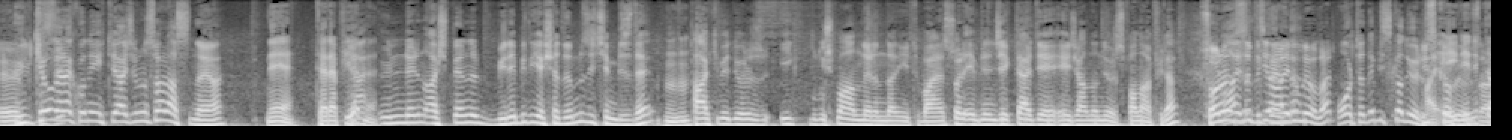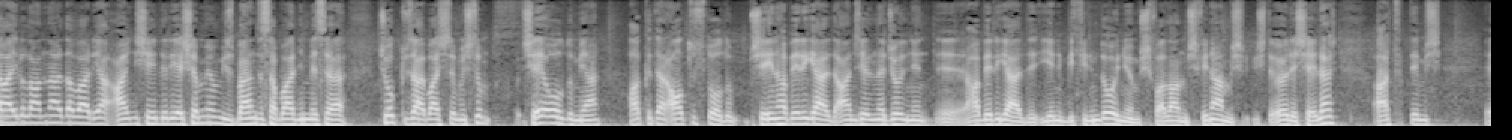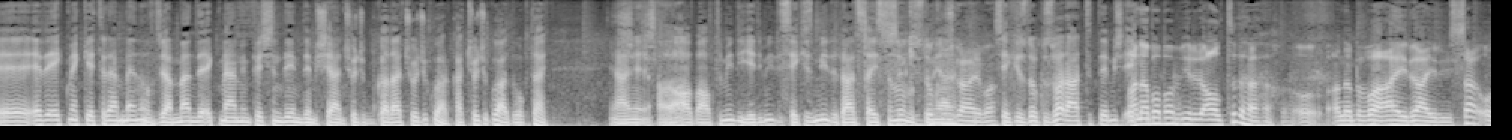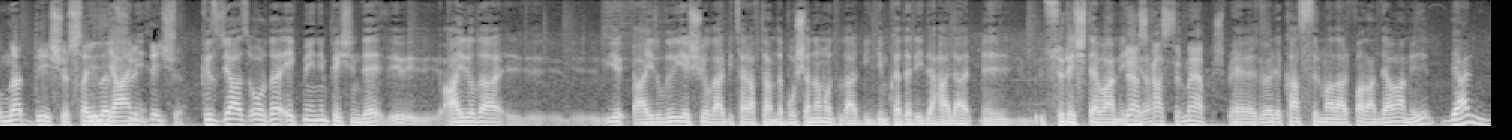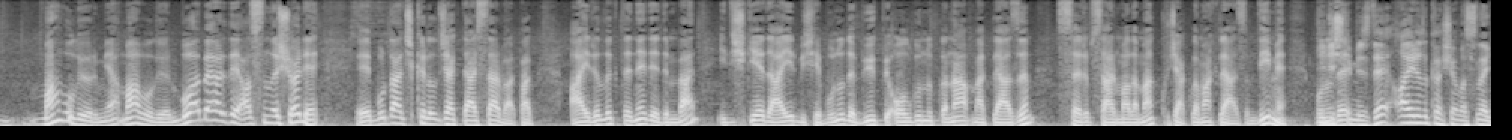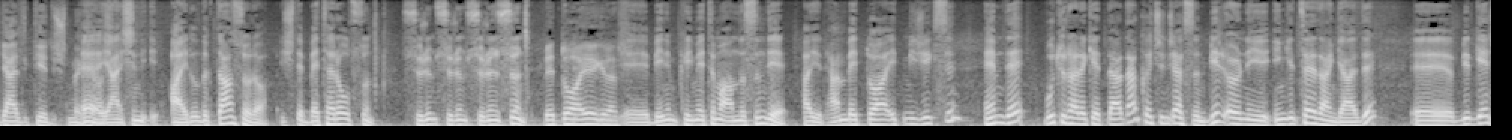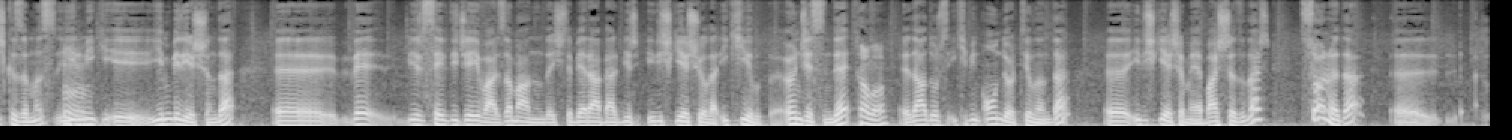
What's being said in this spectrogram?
Ee, Ülke bizi- olarak ona ihtiyacımız var aslında ya. Ne? Terapiye Yani mi? ünlülerin aşklarını birebir yaşadığımız için biz de takip ediyoruz ilk buluşma anlarından itibaren. Sonra evlenecekler diye heyecanlanıyoruz falan filan. Sonra zıt diye ayrılıyorlar. Ortada biz kalıyoruz. Ay, kalıyoruz evlenip de abi. ayrılanlar da var ya. Aynı şeyleri yaşamıyor muyuz? Ben de sabahleyin mesela çok güzel başlamıştım. Şey oldum ya. Hakikaten alt üst oldum. Şeyin haberi geldi. Angelina Jolie'nin e, haberi geldi. Yeni bir filmde oynuyormuş falanmış filanmış. İşte öyle şeyler. Artık demiş e, eve ekmek getiren ben olacağım. Ben de ekmeğimin peşindeyim demiş. Yani çocuk bu kadar çocuk var. Kaç çocuk vardı Oktay? Yani 6 mıydı 7 miydi 8 miydi? Ben sayısını Sekiz, unuttum dokuz yani. galiba. 8 9 var. Artık demiş ek- Ana baba bir altı da o ana baba ayrı ayrıysa onlar değişiyor. Sayıları Yani- sürekli değişiyor. Kızcağız orada ekmeğinin peşinde e, ayrılığa e, ayrılığı yaşıyorlar bir taraftan da boşanamadılar bildiğim kadarıyla hala e, süreç devam ediyor. Biraz kastırma yapmış be. Evet böyle kastırmalar falan devam ediyor. Yani mahvoluyorum ya mahvoluyorum. Bu haberde aslında şöyle e, buradan çıkarılacak dersler var. Bak ayrılık da ne dedim ben? İlişkiye dair bir şey. Bunu da büyük bir olgunlukla ne yapmak lazım? Sarıp sarmalamak, kucaklamak lazım değil mi? Bunu da İlişkimizde ayrılık aşamasına geldik diye düşünmek Evet, lazım. yani şimdi ayrıldıktan sonra işte beter olsun, sürüm sürüm sürünsün, Bedduaya girer. e, benim kıymetimi anlasın diye. Hayır hem beddua etmeyeceksin hem de bu tür hareketlerden kaçınacaksın. Bir örneği İngiltere'den geldi. E, bir genç kızımız 22 e, 21 yaşında e, ve bir sevdiceği var zamanında işte beraber bir ilişki yaşıyorlar. 2 yıl öncesinde Tamam. e, daha doğrusu 2014 yılında e, ilişki yaşamaya başladılar. Sonra da e,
